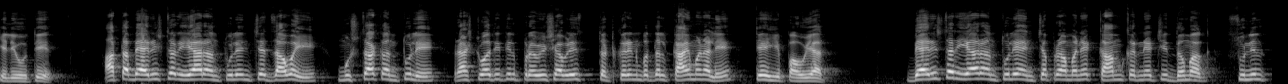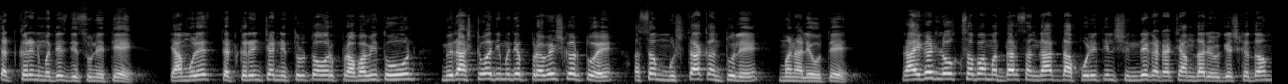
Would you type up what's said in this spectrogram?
केली होती. आता बॅरिस्टर ए आर अंतुलेंचे जावई मुश्ताक अंतुले राष्ट्रवादीतील प्रवेशावेळी तटकरेंबद्दल काय म्हणाले तेही पाहूयात. बॅरिस्टर ए आर अंतुले यांच्याप्रमाणे काम करण्याची धमक सुनील तटकरेंमध्येच दिसून येते. त्यामुळेच तटकरेंच्या नेतृत्वावर प्रभावित होऊन मी राष्ट्रवादीमध्ये प्रवेश करतोय असं मुश्ताक अंतुले म्हणाले होते. रायगड लोकसभा मतदारसंघात दापोलीतील शिंदे गटाचे आमदार योगेश कदम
